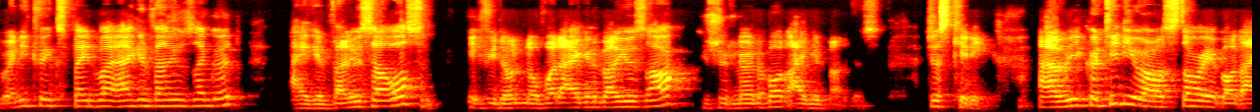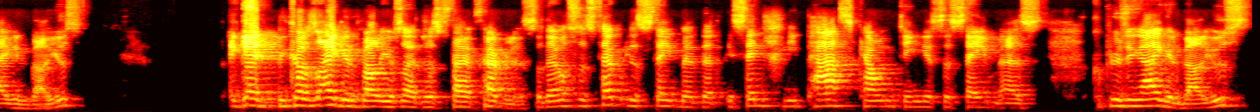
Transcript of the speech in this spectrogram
Do I need to explain why eigenvalues are good? Eigenvalues are awesome. If you don't know what eigenvalues are, you should learn about eigenvalues. Just kidding. Uh, we continue our story about eigenvalues. Again, because eigenvalues are just fabulous. So there was this fabulous statement that essentially path counting is the same as computing eigenvalues.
